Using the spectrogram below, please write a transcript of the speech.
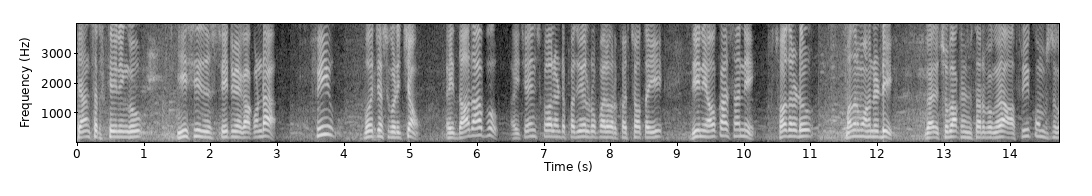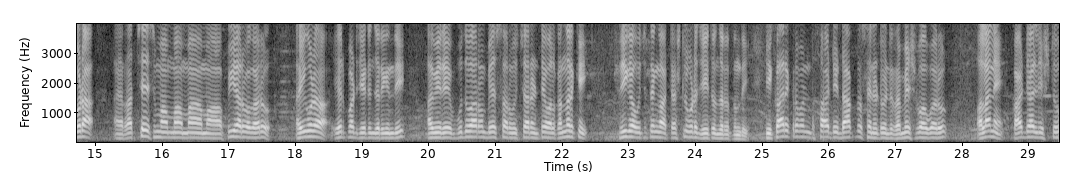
క్యాన్సర్ స్క్రీనింగు ఈసీజీ చేయటమే కాకుండా ఫ్రీ బోచెస్ కూడా ఇచ్చాం. అవి దాదాపు అవి చేయించుకోవాలంటే పదివేల రూపాయల వరకు ఖర్చు అవుతాయి దీని అవకాశాన్ని సోదరుడు మదన్మోహన్ రెడ్డి గారి శుభాకాంక్షల సందర్భంగా ఆ ఫ్రీ కోమ్స్ కూడా ఆయన రద్దు చేసి మా మా మా మా పిఆర్ఓ గారు అవి కూడా ఏర్పాటు చేయడం జరిగింది. అవి రేపు బుధవారం బేస్వారం వచ్చారంటే వాళ్ళకందరికీ ఫ్రీగా ఉచితంగా టెస్టులు కూడా చేయడం జరుగుతుంది. ఈ కార్యక్రమం సాటి డాక్టర్స్ అయినటువంటి రమేష్ బాబు గారు అలానే cardiologist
